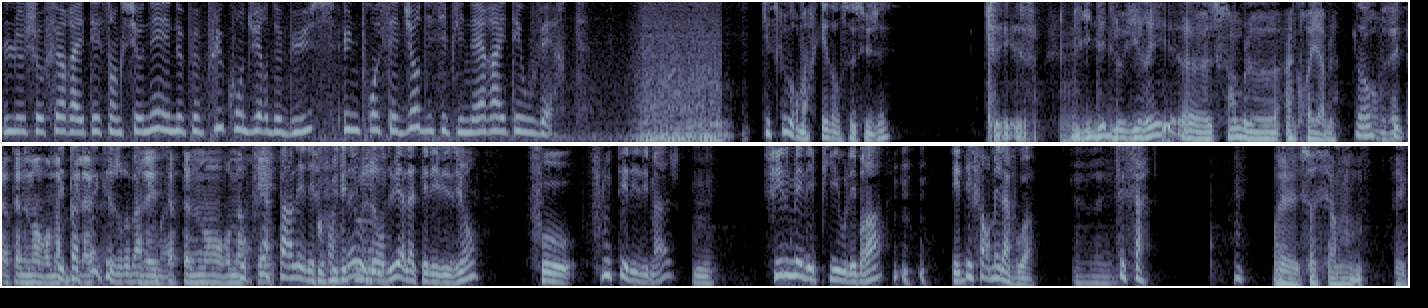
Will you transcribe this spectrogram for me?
Le chauffeur a été sanctionné et ne peut plus conduire de bus. Une procédure disciplinaire a été ouverte. Qu'est-ce que vous remarquez dans ce sujet? L'idée de le virer euh, semble incroyable. Non, vous avez certainement remarqué. C'est pas la- ça que je remarque. Vous avez certainement remarqué. Pour faire parler les Faut Français aujourd'hui à la télévision, faut flouter les images, filmer les pieds ou les bras et déformer la voix. C'est ça. Ouais, ça c'est un. ouais.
